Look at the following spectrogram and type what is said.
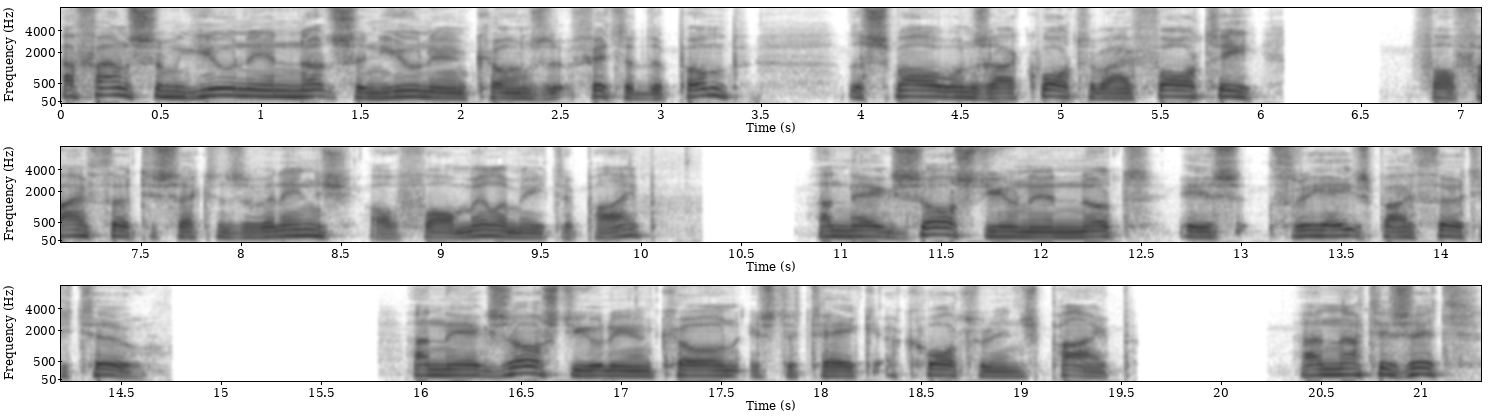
I found some union nuts and union cones that fitted the pump. The small ones are quarter by 40 for 5 30 seconds of an inch or 4 millimeter pipe and the exhaust union nut is 3 8 by 32 and the exhaust union cone is to take a quarter inch pipe. And that is it.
